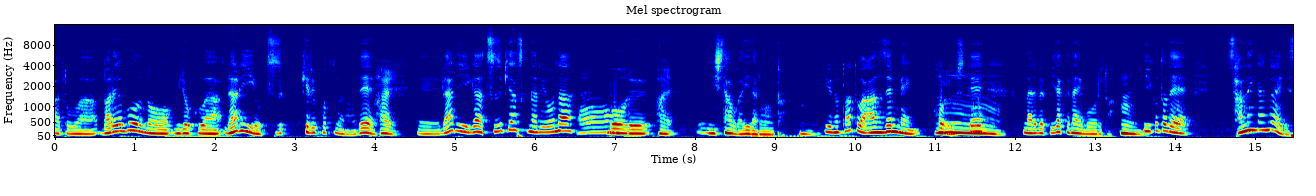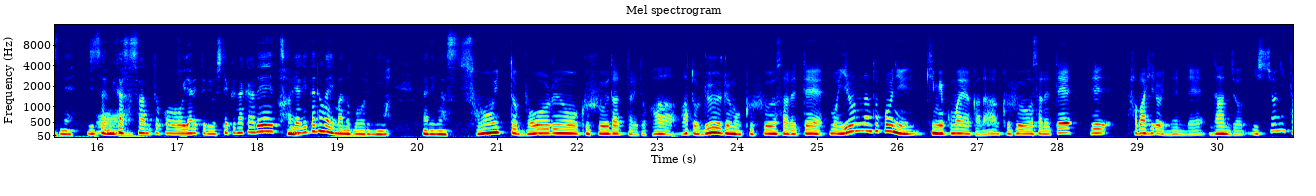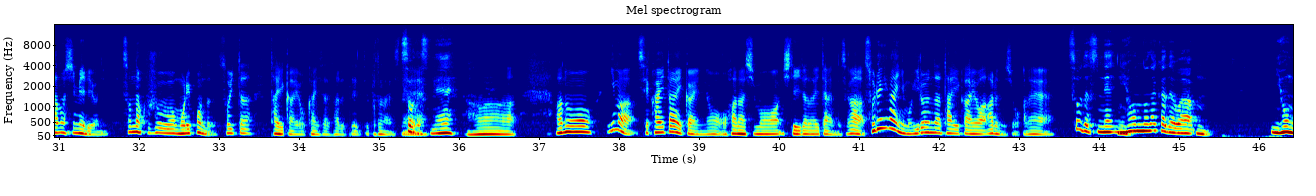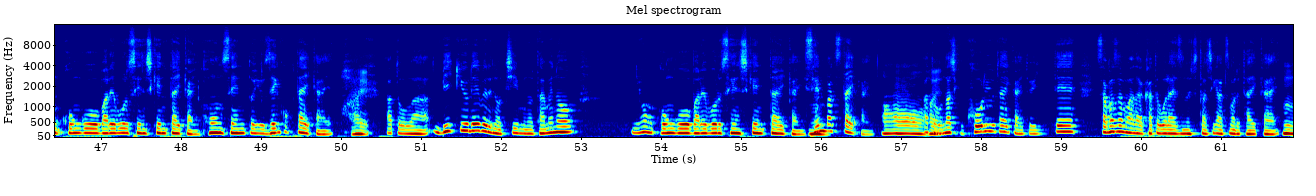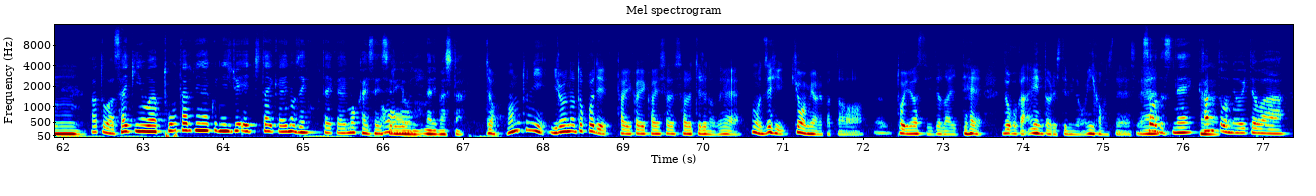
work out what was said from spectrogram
あとはバレーボールの魅力はラリーを続けることなので、はい。えーラリーが続きやすくなるようなボボールはい。にした方がいいだろうとうん。いうのと、あとは安全面考慮してう、ん。なるべく痛くないボールとうん。いうことで、3年間ぐらいですね、実はミカサさんとこうやりとりをしていく中で作り上げたのが今のボールになります。そういったボールの工夫だったりとか、あとルールも工夫されて、もういろんなところにきめ細やかな工夫をされて、で、幅広い年齢、男女一緒に楽しめるように、そんな工夫を盛り込んだ、そういった大会を開催されてるっていうことなんですね。そうですね。ああ。あの、今、世界大会のお話もしていただいたんですが、それ以外にもいろんな大会はあるんでしょうかね。そうですね。日本の中では、うん日本混合バレーボール選手権大会本戦という全国大会、はい。あとは B 級レベルのチームのための日本混合バレーボール選手権大会、選抜大会、ああ。はいあと同じく交流大会といって、様々なカテゴライズの人たちが集まる大会、うんうん。あとは最近はトータル 220H 大会の全国大会も開催するようになりました。じゃあ本当にいろんなところで大会開催されてるので、もうぜひ興味ある方は問い合わせていただいて、どこかエントリーしてみるのもいいかもしれないですね。。そうですすね。関東においては、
